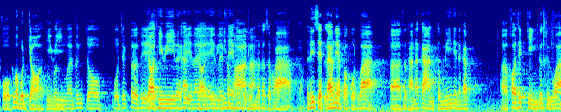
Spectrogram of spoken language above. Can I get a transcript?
โผล่ขึ้นมาบนจอทีมันวีหมายถึงจอโปรเจคเตอร์ที่จอทีวีเลยฮะที่ในจอทีวีที่ในห้องประชุมในสภานะรัฐสภาครับครับทีนี้เสร็จแล้วเนี่ยปรากฏว่าเอ่อสถานการณ์ตรงนี้เนี่ยนะครับเอ่อข้อเท็จจริงก็คือว่า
